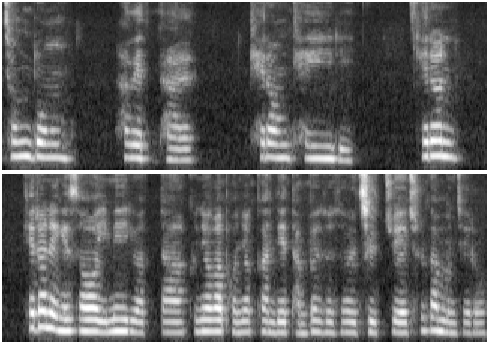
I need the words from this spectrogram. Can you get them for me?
청동 하회탈 캐런 케이리 캐런 캐런에게서 이메일이 왔다. 그녀가 번역한 내 단편 소설 질주의 출간 문제로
